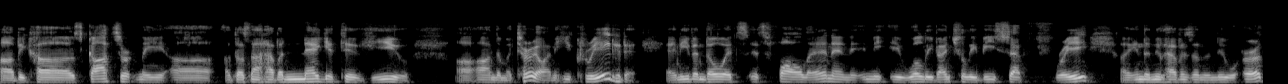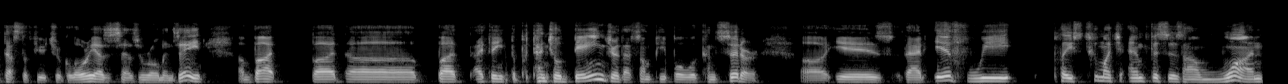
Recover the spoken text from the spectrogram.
uh, because God certainly uh, does not have a negative view. Uh, on the material. I mean, he created it, and even though it's it's fallen and it, will eventually be set free uh, in the new heavens and the new earth, that's the future glory, as it says in Romans eight. Um, but but uh, but I think the potential danger that some people will consider uh, is that if we place too much emphasis on one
